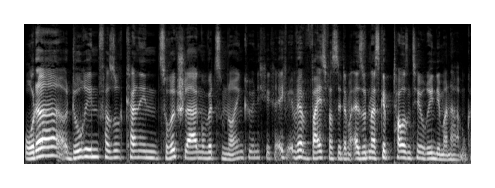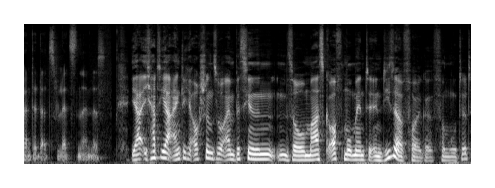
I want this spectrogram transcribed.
Oder Dorin versucht, kann ihn zurückschlagen und wird zum neuen König gekriegt. Wer weiß, was sie da Also es gibt tausend Theorien, die man haben könnte dazu letzten Endes. Ja, ich hatte ja eigentlich auch schon so ein bisschen so Mask-Off-Momente in dieser Folge vermutet,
